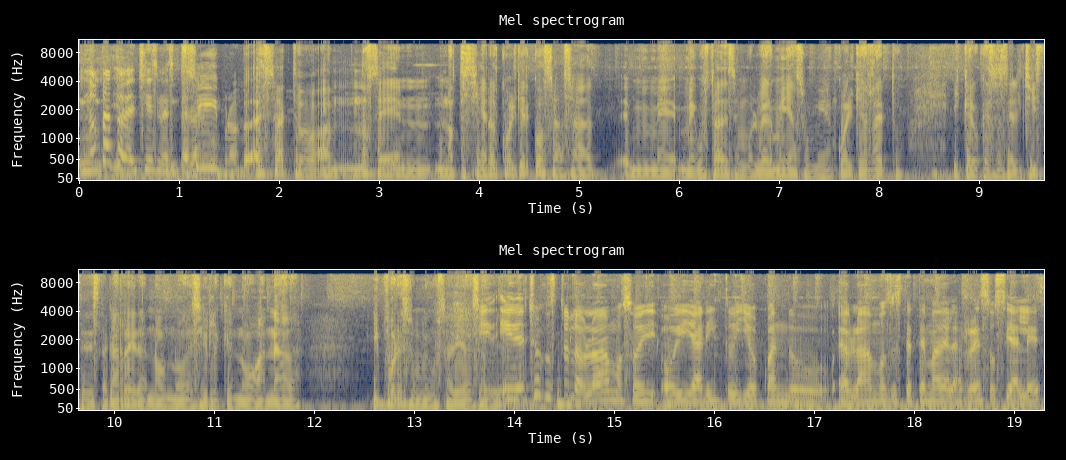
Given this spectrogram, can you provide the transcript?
no tanto de chismes, pero sí, exacto, no sé, en noticieros, cualquier cosa, o sea, me, me gusta desenvolverme y asumir cualquier reto. Y creo que ese es el chiste de esta carrera, ¿no? No decirle que no a nada. Y por eso me gustaría eso. Y, de hecho justo lo hablábamos hoy, hoy Arito y yo cuando hablábamos de este tema de las redes sociales,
